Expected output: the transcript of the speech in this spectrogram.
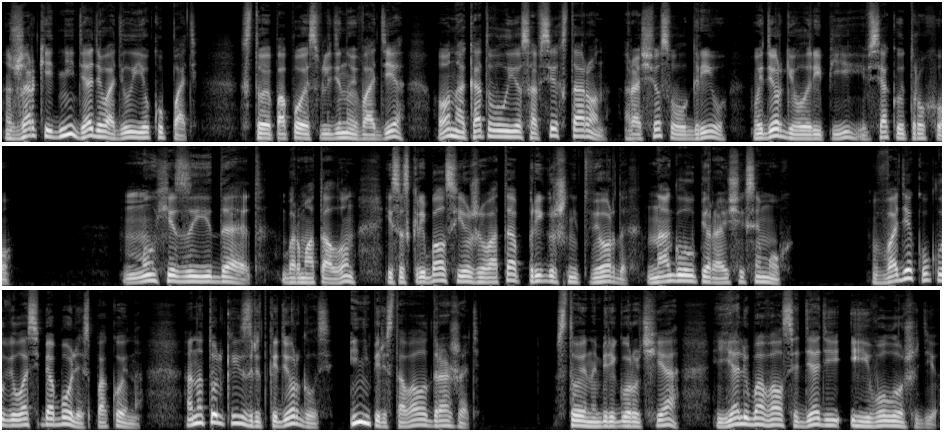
В жаркие дни дядя водил ее купать. Стоя по пояс в ледяной воде, он окатывал ее со всех сторон, расчесывал гриву, выдергивал репьи и всякую труху. «Мухи заедают», — бормотал он и соскребал с ее живота пригоршни твердых, нагло упирающихся мух. В воде кукла вела себя более спокойно. Она только изредка дергалась и не переставала дрожать. Стоя на берегу ручья, я любовался дядей и его лошадью.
